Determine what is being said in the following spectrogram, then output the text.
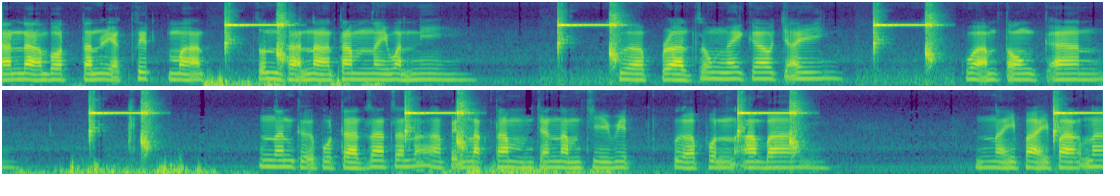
ารย์ดาบทตันเรียกสิทธิ์มาสนทนาธรรมในวันนี้ เพื่อประสงให้เข้าใจ ความต้องการ นั่นคือพุทธศาสนาเป็นหลักธรรมจะนำชีวิตเพื่อพ้นอาบาย ในภายภาคหน้า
